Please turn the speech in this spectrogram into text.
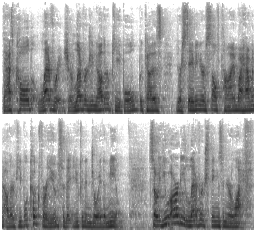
That's called leverage. You're leveraging other people because you're saving yourself time by having other people cook for you so that you can enjoy the meal. So you already leverage things in your life.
